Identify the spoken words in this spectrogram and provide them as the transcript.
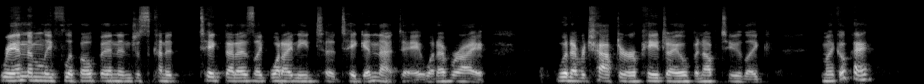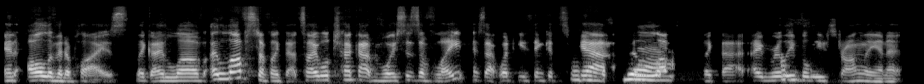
randomly flip open and just kind of take that as like what I need to take in that day, whatever I whatever chapter or page I open up to like I'm like okay and all of it applies. Like I love, I love stuff like that. So I will check out Voices of Light. Is that what you think it's? Yeah, yeah. I love like that. I really believe strongly in it.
